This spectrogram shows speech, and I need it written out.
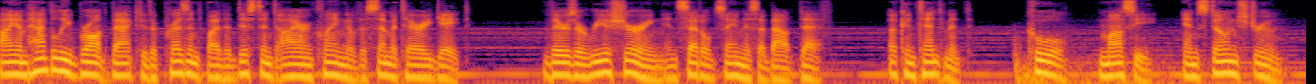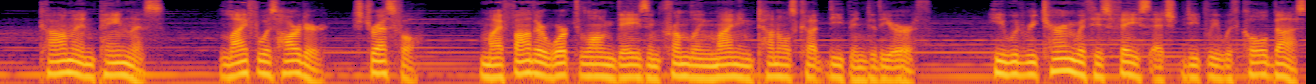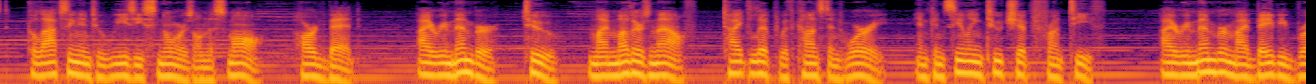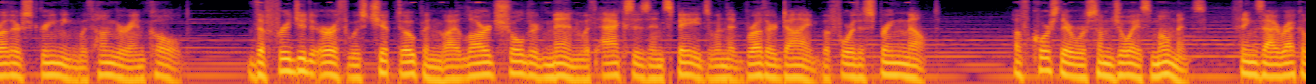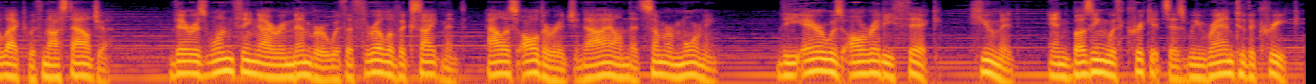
I am happily brought back to the present by the distant iron clang of the cemetery gate. There's a reassuring and settled sameness about death. A contentment. Cool, mossy, and stone-strewn. Calm and painless. Life was harder, stressful. My father worked long days in crumbling mining tunnels cut deep into the earth. He would return with his face etched deeply with coal dust, collapsing into wheezy snores on the small, hard bed. I remember, too, my mother's mouth, tight-lipped with constant worry, and concealing two chipped front teeth. I remember my baby brother screaming with hunger and cold. The frigid earth was chipped open by large-shouldered men with axes and spades when that brother died before the spring melt. Of course there were some joyous moments, things I recollect with nostalgia. There is one thing I remember with a thrill of excitement, Alice Aldridge and I on that summer morning. The air was already thick, humid, and buzzing with crickets as we ran to the creek.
